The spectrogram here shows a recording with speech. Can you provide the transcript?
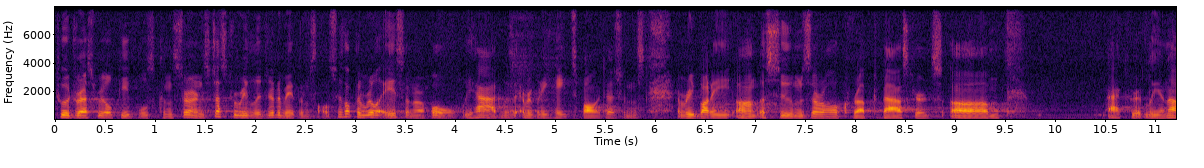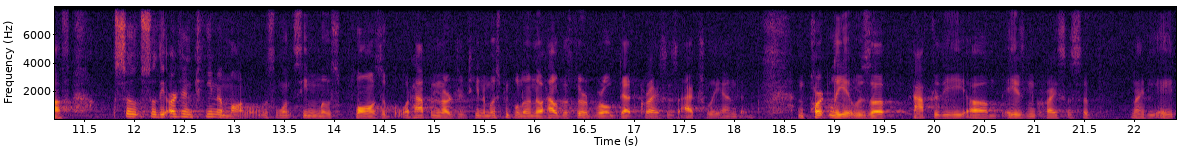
to address real people's concerns, just to re-legitimate themselves. We thought the real ace in our hole we had was everybody hates politicians. Everybody um, assumes they're all corrupt bastards, um, accurately enough. So, so the Argentina model was the one that seemed most plausible. What happened in Argentina, most people don't know how the third world debt crisis actually ended. And partly it was uh, after the um, Asian crisis of 98.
